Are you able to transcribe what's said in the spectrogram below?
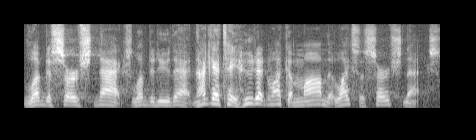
loved to serve snacks, loved to do that. And I got to tell you, who doesn't like a mom that likes to serve snacks?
